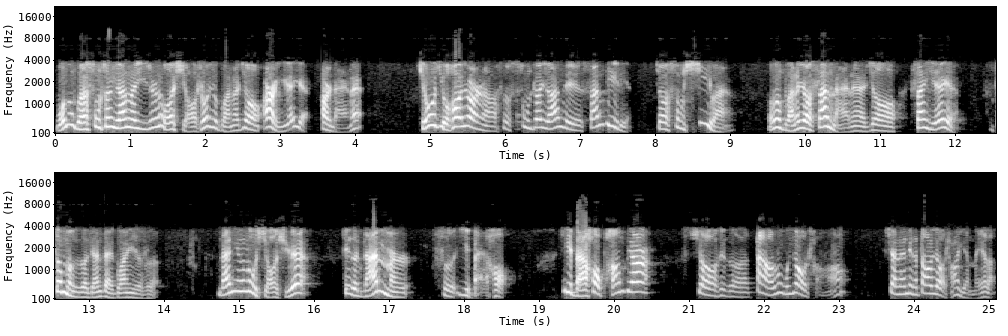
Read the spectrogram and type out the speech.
我们管宋春元呢，一直我小时候就管他叫二爷爷、二奶奶。九十九号院呢是宋哲元的三弟弟，叫宋熙元，我们管他叫三奶奶，叫三爷爷，这么个连带关系是。南京路小学这个南门是一百号，一百号旁边叫这个大陆药厂，现在那个大陆药厂也没了。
